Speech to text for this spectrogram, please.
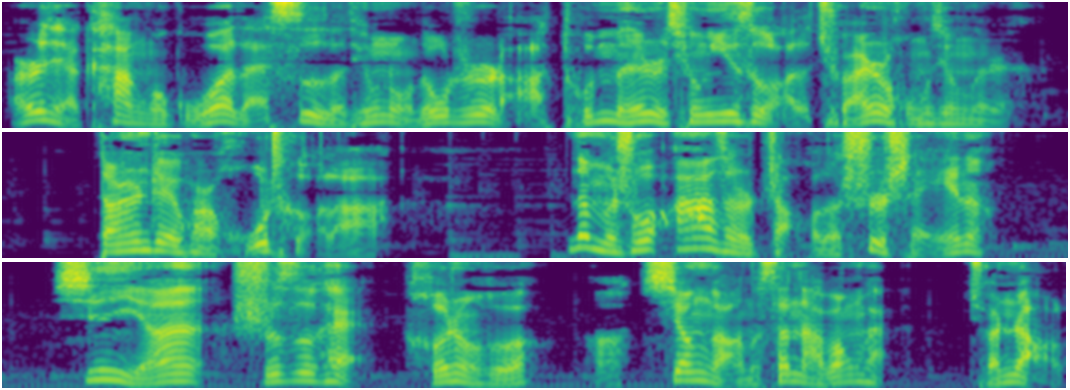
而且看过《古惑仔四》的听众都知道啊，屯门是清一色的，全是红星的人。当然这块胡扯了啊。那么说，阿 Sir 找的是谁呢？新义安、十四 K、和盛和啊，香港的三大帮派全找了，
